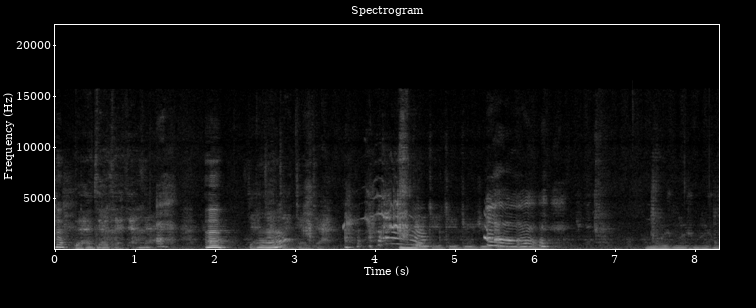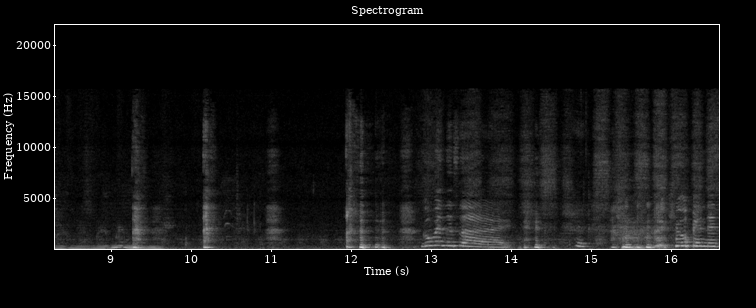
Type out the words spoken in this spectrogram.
yeah, yeah, yeah, yeah. ごめんなさい。ごめんなさい。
